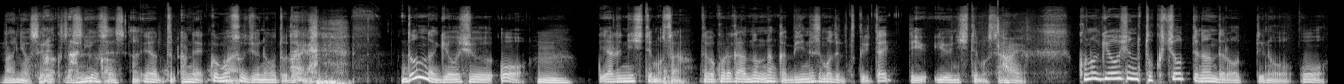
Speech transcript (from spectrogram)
何をセレクトするか。何を先生あいやあのねこれもうすぐ重要なことで、はいどんな業種をうん。やるにしてもさ例えばこれからのなんかビジネスモデル作りたいっていうにしてもさ、はい。この業種の特徴ってなんだろうっていうのを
